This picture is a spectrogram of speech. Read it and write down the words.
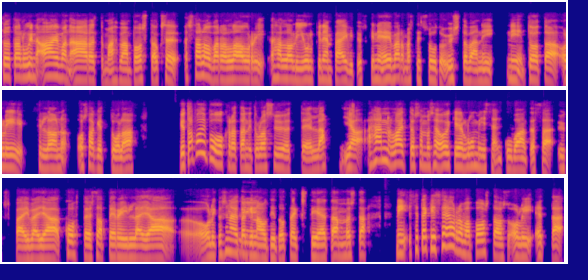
tota, luin aivan äärettömän hyvän postauksen. Salovaran Lauri, hän oli julkinen päivityskin, niin ei varmasti suutu ystävä, niin, niin tota, oli, sillä on osake tuolla, jota voi vuokrata niin tuolla syötteellä. Ja hän laittoi semmoisen oikein lumisen kuvan tässä yksi päivä ja kohteessa perillä ja oliko siinä jotakin niin. nautintotekstiä ja tämmöistä. Niin se teki seuraava postaus oli, että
